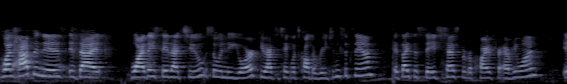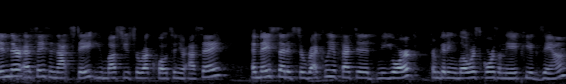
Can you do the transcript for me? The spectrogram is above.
what happened is is that why they say that too. So in New York, you have to take what's called a Regents exam. It's like the SAGE test, but required for everyone. In their essays in that state, you must use direct quotes in your essay. And they said it's directly affected New York from getting lower scores on the AP exam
